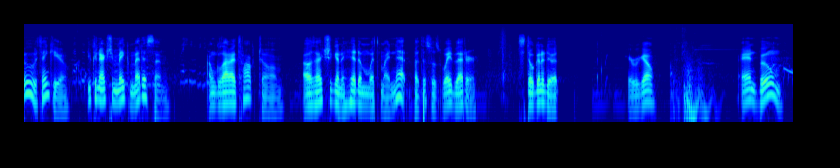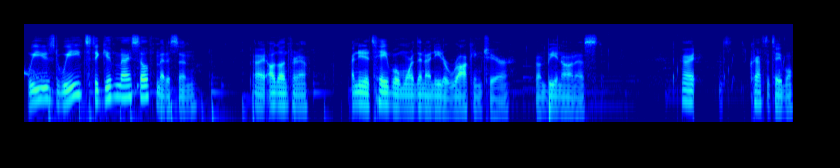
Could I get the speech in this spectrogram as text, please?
Ooh, thank you. You can actually make medicine. I'm glad I talked to him. I was actually going to hit him with my net, but this was way better. Still going to do it. Here we go. And boom, we used weeds to give myself medicine. Alright, all done for now. I need a table more than I need a rocking chair, if I'm being honest. Alright, let's craft the table.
